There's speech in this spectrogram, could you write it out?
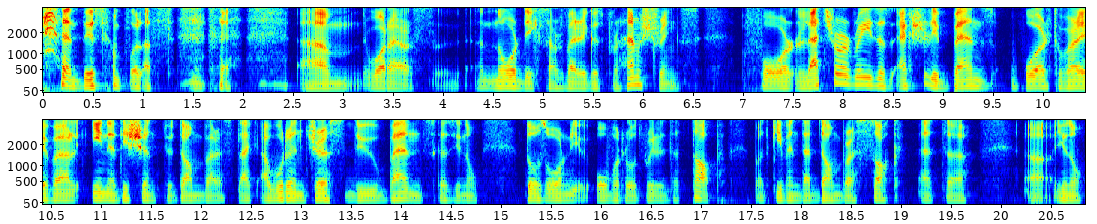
and do some pull-ups um, what else nordics are very good for hamstrings. For lateral raises actually bands work very well in addition to dumbbells. Like i wouldn't just do bands because you know those only overload really the top. But given that dumbbells suck at uh, uh, you know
